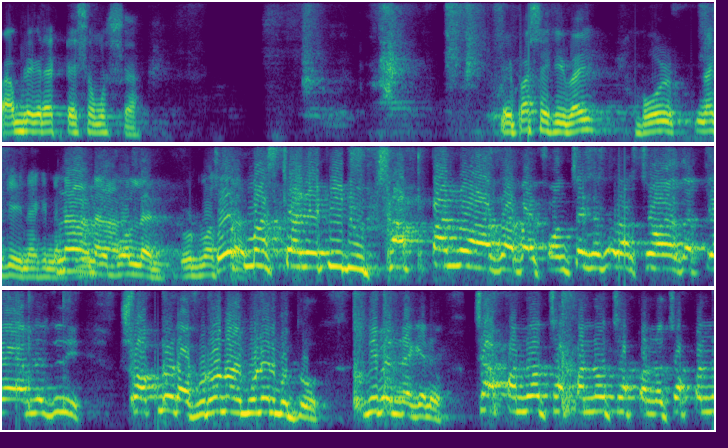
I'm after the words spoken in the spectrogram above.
পাবলিকের একটাই সমস্যা। এই পাশে কি ভাই বোল্ট নাকি নাকি না না বললেন রোড মাস্টার রোড এপিডু ছাপ্পান্ন হাজার ভাই পঞ্চাশ হাজার আর ছয় হাজার টাকা আপনি যদি স্বপ্নটা মনের মতো নিবেন না কেন ছাপ্পান্ন ছাপ্পান্ন ছাপ্পান্ন ছাপ্পান্ন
